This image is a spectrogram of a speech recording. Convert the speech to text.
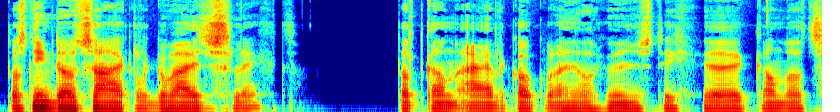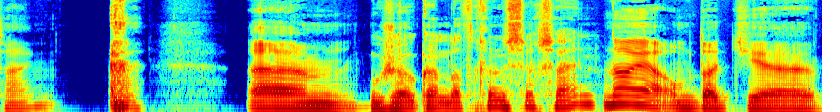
Dat is niet noodzakelijkerwijze slecht. Dat kan eigenlijk ook wel heel gunstig uh, kan dat zijn. um, Hoezo kan dat gunstig zijn? Nou ja, omdat je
